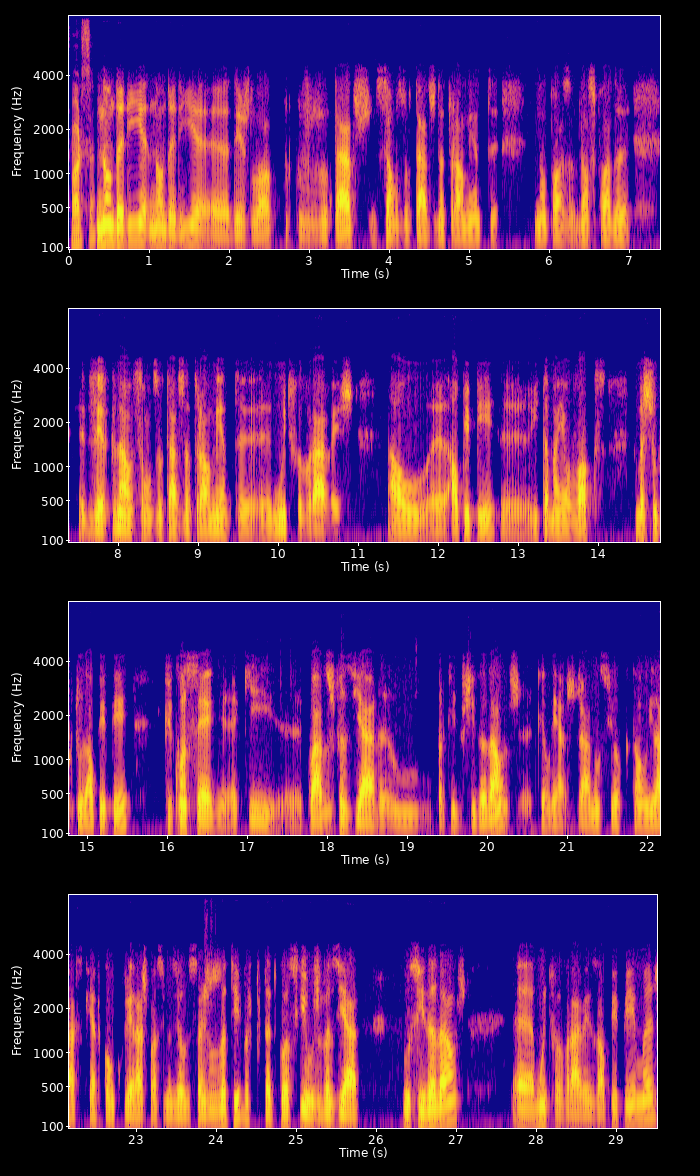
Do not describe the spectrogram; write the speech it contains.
força? Não daria, não daria desde logo, porque os resultados são resultados naturalmente, não, pode, não se pode dizer que não, são resultados naturalmente muito favoráveis ao, ao PP e também ao Vox, mas sobretudo ao PP, que consegue aqui eh, quase esvaziar o Partido dos Cidadãos, que aliás já anunciou que estão irá sequer concorrer às próximas eleições legislativas, portanto conseguiu esvaziar os cidadãos, uh, muito favoráveis ao PP, mas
